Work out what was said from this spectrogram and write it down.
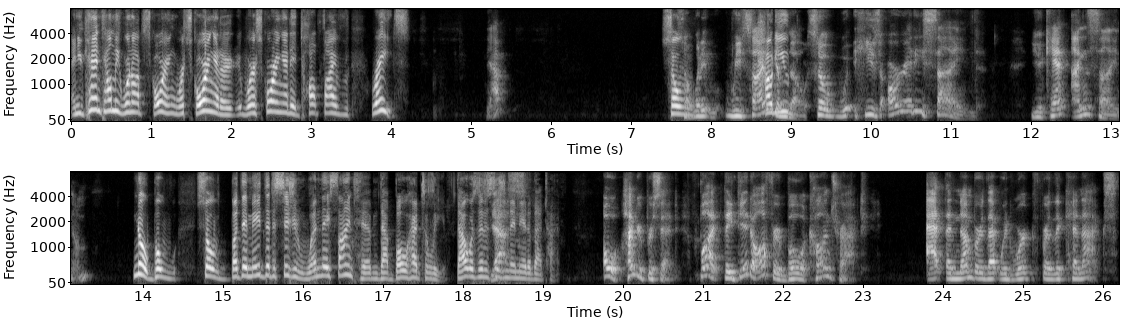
And you can't tell me we're not scoring. We're scoring at a we're scoring at a top five rates. Yeah. So, So what do, we signed how do him you- though. So w- he's already signed. You can't unsign him. No, but so but they made the decision when they signed him that Bo had to leave. That was the decision they made at that time. Oh, 100%. But they did offer Bo a contract at the number that would work for the Canucks,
